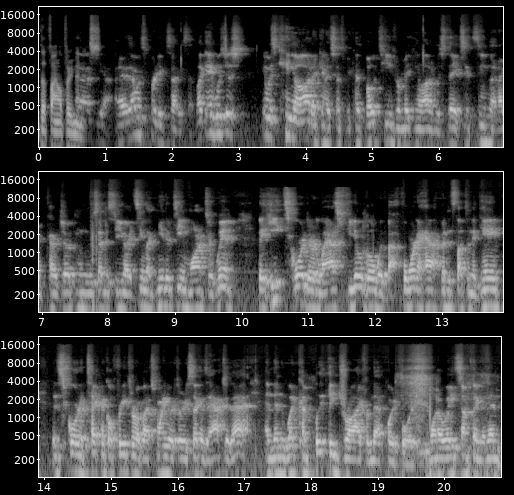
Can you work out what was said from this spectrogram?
the final three minutes. Uh, yeah, that was pretty exciting stuff. Like it was just it was chaotic in a sense because both teams were making a lot of mistakes. It seemed like I kind of jokingly said this to you. It seemed like neither team wanted to win. The Heat scored their last field goal with about four and a half minutes left in the game, then scored a technical free throw about 20 or 30 seconds after that, and then went completely dry from that point forward. 108 something, and then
